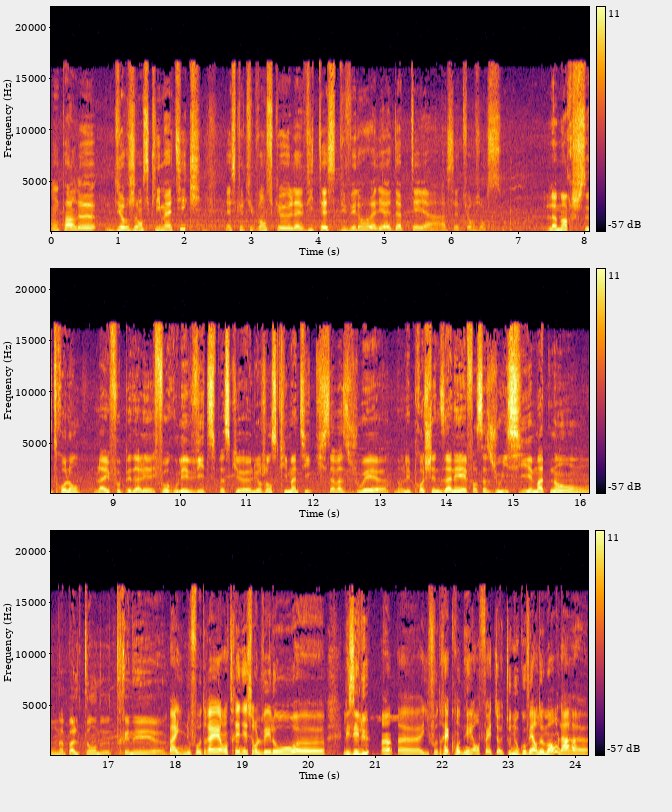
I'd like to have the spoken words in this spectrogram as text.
On parle d'urgence climatique. Est-ce que tu penses que la vitesse du vélo, elle est adaptée à, cette urgence? La marche, c'est trop lent. Là, il faut pédaler. Il faut rouler vite parce que l'urgence climatique, ça va se jouer euh, dans les prochaines années. Enfin, ça se joue ici et maintenant. On n'a pas le temps de traîner. Euh. Bah, il nous faudrait entraîner sur le vélo euh, les élus. Hein. il faudrait qu'on ait en fait tous nos gouvernements là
